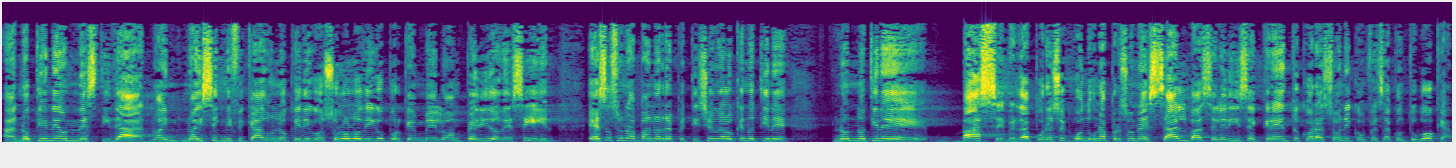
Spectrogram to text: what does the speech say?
Ah, no tiene honestidad, no hay, no hay significado en lo que digo, solo lo digo porque me lo han pedido decir eso es una vana repetición, algo que no tiene, no, no tiene base, ¿verdad? Por eso que cuando una persona es salva se le dice, cree en tu corazón y confesa con tu boca.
